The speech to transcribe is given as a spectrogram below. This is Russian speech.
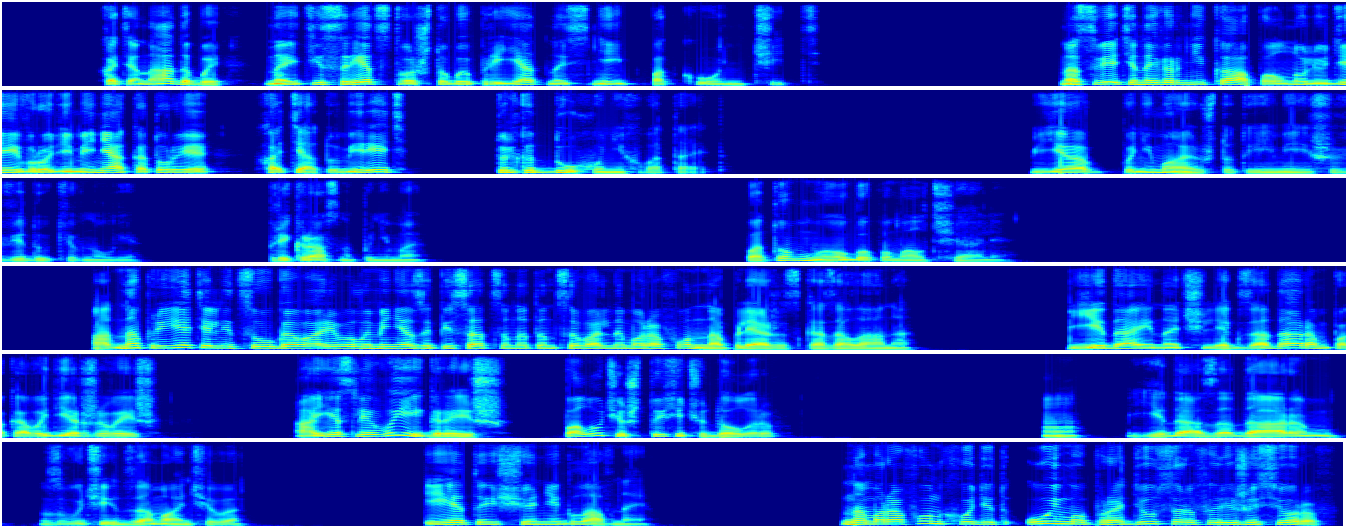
Хотя надо бы найти средства, чтобы приятно с ней покончить. На свете наверняка полно людей вроде меня, которые хотят умереть, только духу не хватает. «Я понимаю, что ты имеешь в виду», — кивнул я. «Прекрасно понимаю». Потом мы оба помолчали. «Одна приятельница уговаривала меня записаться на танцевальный марафон на пляже», — сказала она. «Еда и ночлег за даром, пока выдерживаешь. А если выиграешь, получишь тысячу долларов». «Хм, еда за даром звучит заманчиво». И это еще не главное. На марафон ходит уйма продюсеров и режиссеров.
